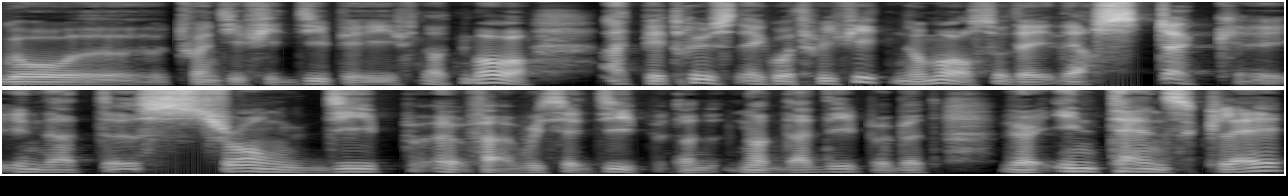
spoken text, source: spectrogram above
go uh, 20 feet deep, if not more. At Petrus, they go three feet, no more. So they, they're stuck in that uh, strong, deep, uh, we say deep, not, not that deep, but very intense clay.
